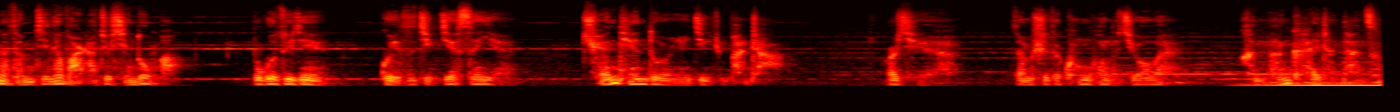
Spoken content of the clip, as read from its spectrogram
那咱们今天晚上就行动吧。不过最近鬼子警戒森严，全天都有人进行盘查，而且咱们是在空旷的郊外，很难开展探测。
